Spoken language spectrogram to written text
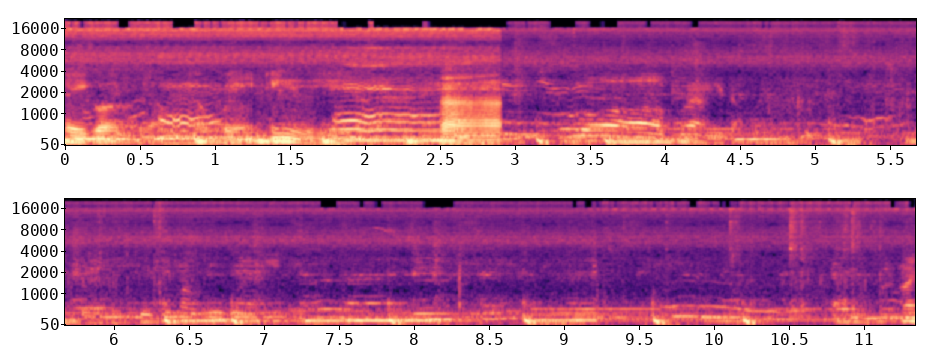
아이고, 고양이, 고양이. 아. 우와, 고양이다. 조심하고, 고양이. 물.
